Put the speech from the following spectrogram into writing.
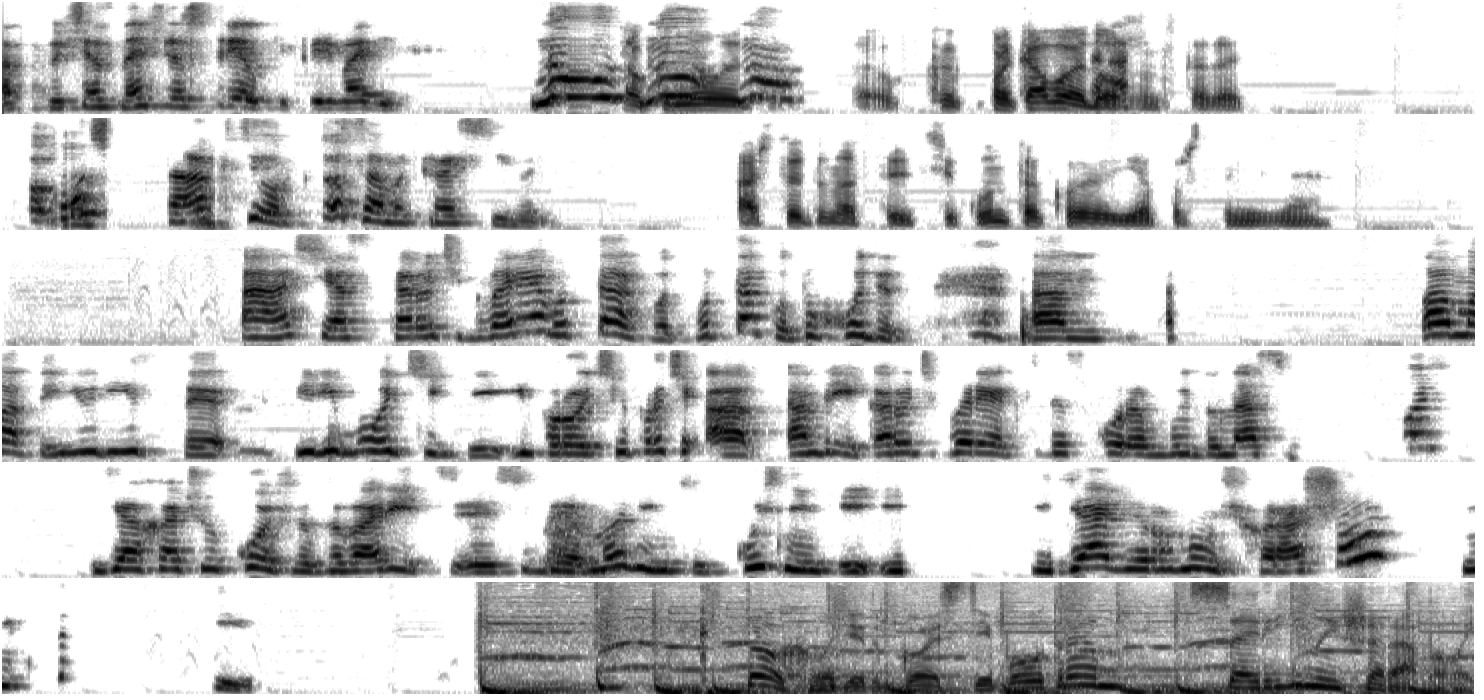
А то сейчас начнешь стрелки переводить. Ну, Только, ну, ну, ну. Про кого я должен сказать? Мужчина, актер, кто самый красивый? А что это у нас 30 секунд такое? Я просто не знаю. А, сейчас, короче говоря, вот так вот, вот так вот уходят эм, дипломаты, юристы, переводчики и прочее, прочее. А, Андрей, короче говоря, я к тебе скоро выйду на связь. Я хочу кофе заварить э, себе новенький, вкусненький, и я вернусь, хорошо? Никуда не Кто ходит в гости по утрам с Ариной Шараповой?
